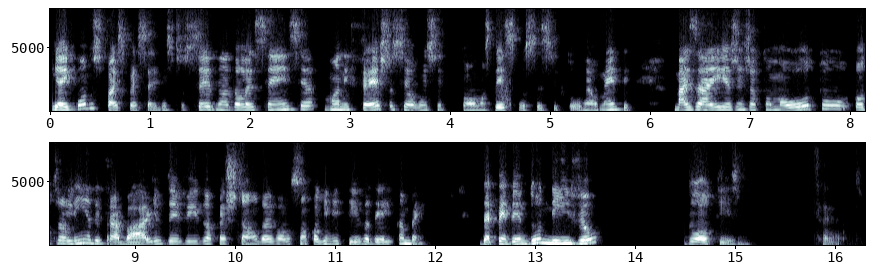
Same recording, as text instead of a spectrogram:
E aí, quando os pais percebem isso cedo, na adolescência, manifesta-se alguns sintomas, desse que você citou realmente, mas aí a gente já toma outro, outra linha de trabalho devido à questão da evolução cognitiva dele também, dependendo do nível do autismo. Certo.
